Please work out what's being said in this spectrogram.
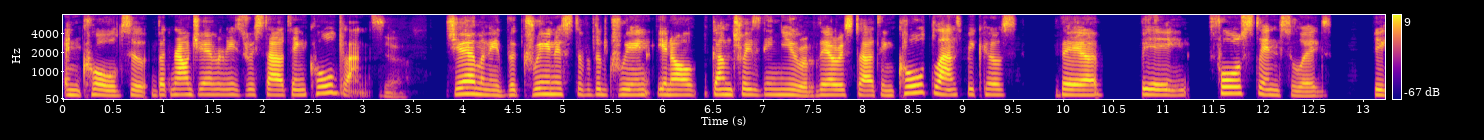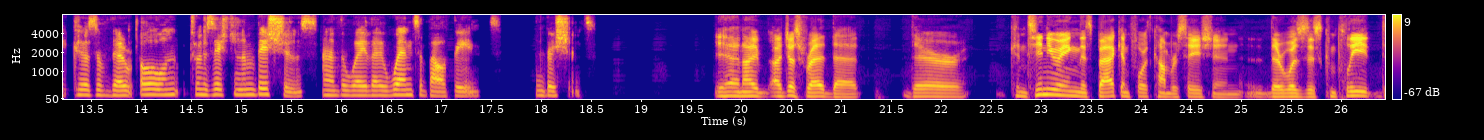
and coal too, but now Germany is restarting coal plants. Yeah. Germany, the greenest of the green, you know, countries in Europe, they're restarting coal plants because they're being forced into it because of their own transition ambitions and the way they went about these ambitions. Yeah, and I I just read that they're continuing this back and forth conversation. There was this complete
